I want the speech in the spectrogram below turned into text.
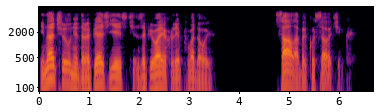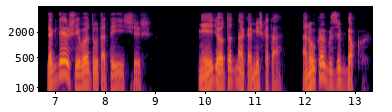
и начал, не торопясь, есть, запивая хлеб водой. Сало бы кусочек. Да где ж его тут отыщешь? Не идет, однако, Мишка-то. А ну как сбег.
